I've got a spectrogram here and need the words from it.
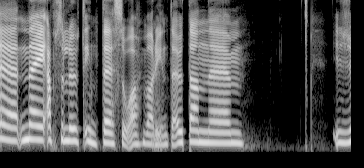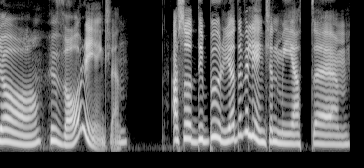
Eh, nej absolut inte så var det inte. Utan ehm, ja, hur var det egentligen? Alltså det började väl egentligen med att ehm,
